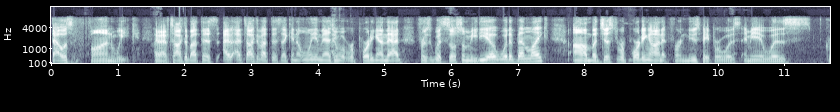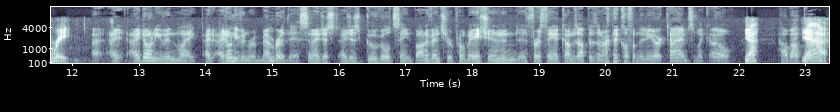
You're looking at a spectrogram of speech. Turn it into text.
That was a fun week and I've talked about this. I, have talked about this. I can only imagine what reporting on that for with social media would have been like. Um, but just reporting on it for a newspaper was, I mean, it was great. I, I don't even like I, I don't even remember this and I just I just googled St. Bonaventure probation and the first thing that comes up is an article from the New York Times. I'm like, "Oh. Yeah. How about yeah. that?"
